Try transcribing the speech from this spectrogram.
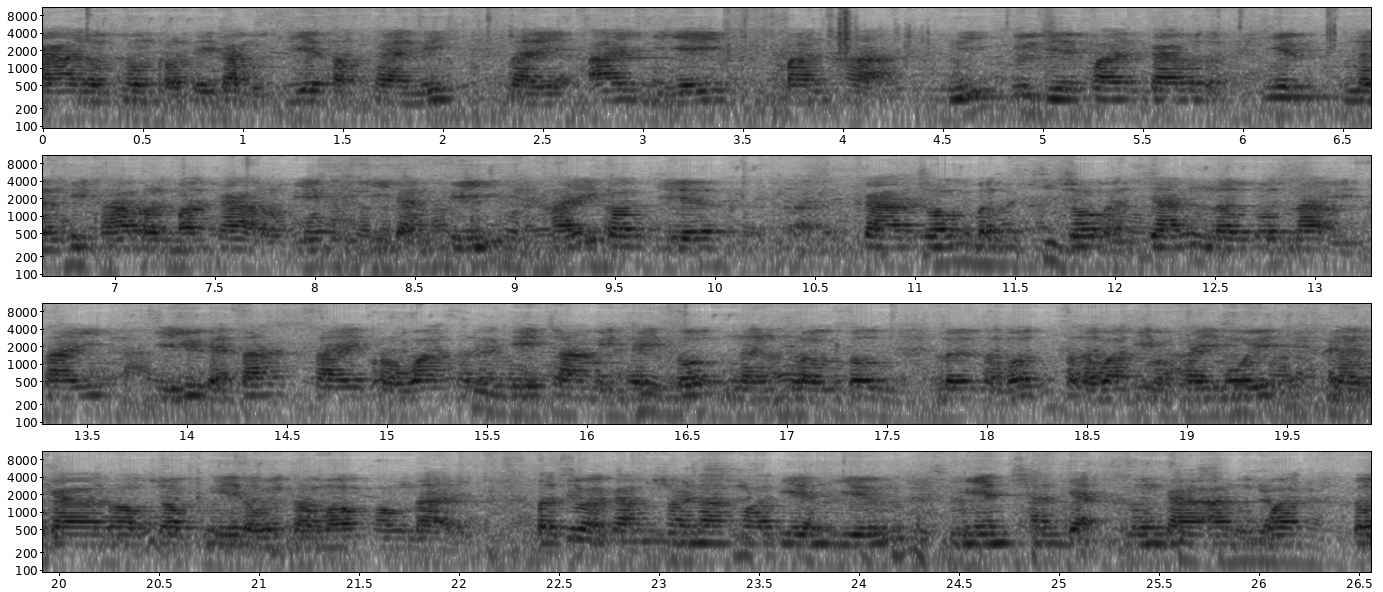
ការនៅក្នុងប្រទេសកម្ពុជាសប្តាហ៍នេះដែលអាចនិយាយបានថានេះគឺជាផ្លែការមិត្តភាពនិងហេដ្ឋាប្រតិបត្តិការរវាងទីទាំងពីរហើយក៏ជា ការឆ្លងបញ្ចុះបញ្ចាំងនៅទស្សនវិស័យជាយុទ្ធសាស្ត្រខ្សែប្រវត្តិសាស្ត្រតាមវិធីសុទ្ធនិងផ្លូវសុទ្ធលើសមុទ្រសតវត្សទី21និងការរកចប់គ្នាទៅវិញទៅមកផងដែរបច្ចុប្បន្នកម្ម China Foundation យើងមានឆន្ទៈក្នុងការអនុវត្តទៅ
